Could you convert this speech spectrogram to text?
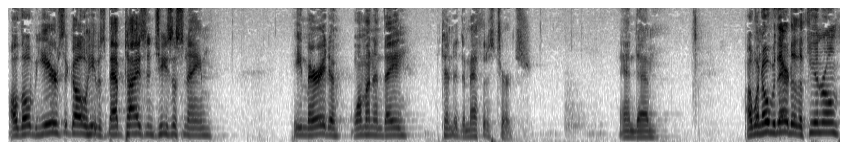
although years ago he was baptized in Jesus' name, he married a woman and they attended the Methodist church. And um, I went over there to the funeral,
